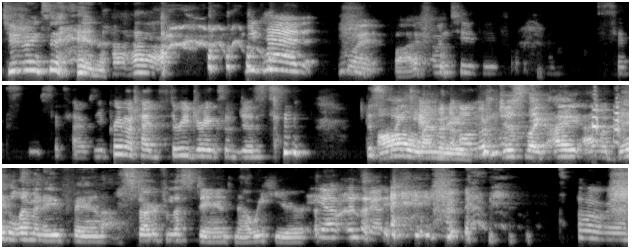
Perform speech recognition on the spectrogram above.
Two drinks in. Ha. You've had what? Five. One, two, three, four, five, six, six times. You pretty much had three drinks of just All spiked half of the lemonade. almond. Just like I, I'm a big lemonade fan. I started from the stand. Now we here. Yep, it's good. oh man.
